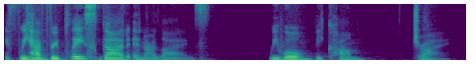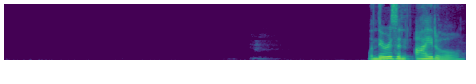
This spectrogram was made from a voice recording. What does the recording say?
if we have replaced God in our lives, we will become dry. When there is an idol,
